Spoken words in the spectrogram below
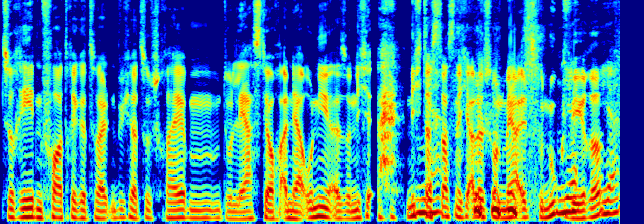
zu reden, Vorträge zu halten, Bücher zu schreiben. Du lehrst ja auch an der Uni, also nicht, nicht, dass ja. das nicht alles schon mehr als genug ja, wäre. Ja.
